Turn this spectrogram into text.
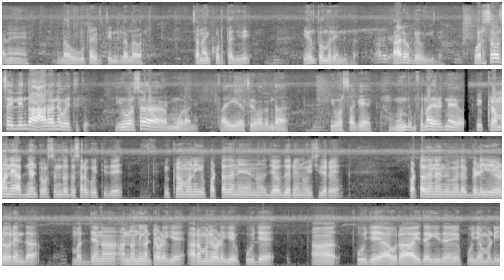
ಆನೆ ಎಲ್ಲ ಊಟ ತಿಂಡಿಲೆಲ್ಲ ಚೆನ್ನಾಗಿ ಕೊಡ್ತಾ ಇದ್ದೀವಿ ಏನು ತೊಂದರೆ ಏನಿಲ್ಲ. ಆರೋಗ್ಯವಾಗಿದೆ. ವರ್ಷ ವರ್ಷ ಇಲ್ಲಿಂದ ಆರು ಆನೆ ಹೋಯ್ತಿತ್ತು. ಈ ವರ್ಷ ಮೂರು ತಾಯಿ ಆಶೀರ್ವಾದದಿಂದ ಈ ವರ್ಷಕ್ಕೆ ಮುಂದೆ ಪುನಃ ಎರಡನೇ ವಿಕ್ರಮನೇ ಹದಿನೆಂಟು ವರ್ಷದಿಂದ ದಸರಾಗೆ ಹೋಯ್ತಿದೆ. ವಿಕ್ರಮನಿಗೆ ಪಟ್ಟದನೆಯನ್ನು ಜವಾಬ್ದಾರಿಯನ್ನು ವಹಿಸಿದ್ದಾರೆ. ಪಟ್ಟದನೆ ಅಂದಮೇಲೆ ಬೆಳಿಗ್ಗೆ ಏಳುವರೆಯಿಂದ ಮಧ್ಯಾಹ್ನ ಹನ್ನೊಂದು ಗಂಟೆ ಒಳಗೆ ಅರಮನೆ ಒಳಗೆ ಪೂಜೆ ಪೂಜೆ ಅವರ ಆಯುಧ ಗೀದ ಪೂಜೆ ಮಾಡಿ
